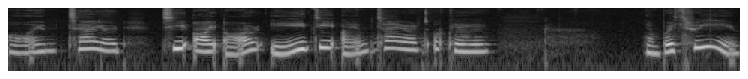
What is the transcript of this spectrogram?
I am tired T I R E D I am tired okay Number 3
